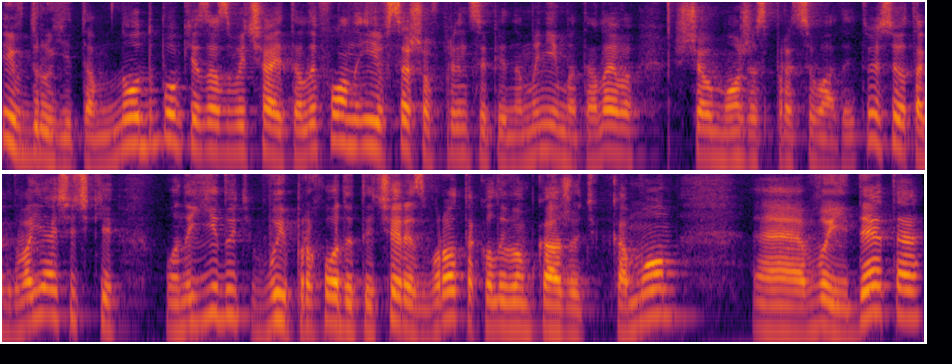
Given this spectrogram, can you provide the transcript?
і в другий там ноутбуки, зазвичай телефон, і все, що в принципі на мені металеве, що може спрацювати. Тобто, отак, два ящички, вони їдуть, ви проходите через ворота, коли вам кажуть камон, е, ви йдете.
